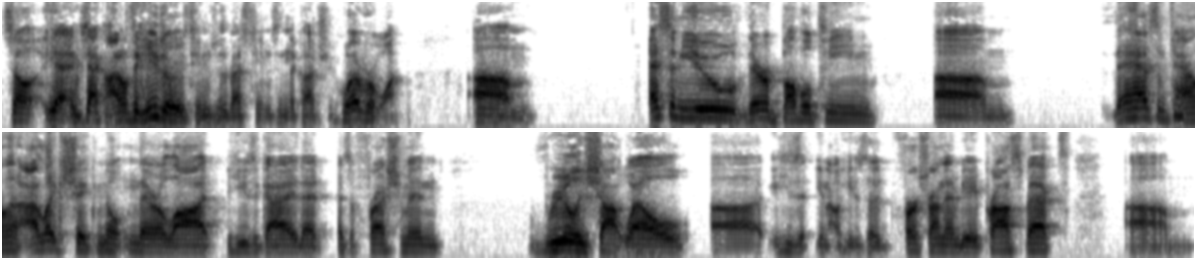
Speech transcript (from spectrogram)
So yeah, exactly. I don't think either of those teams were the best teams in the country. Whoever won. Um, SMU, they're a bubble team. Um, they have some talent. I like Shake Milton there a lot. He's a guy that, as a freshman, really shot well. Uh, he's you know he's a first round NBA prospect. Um,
